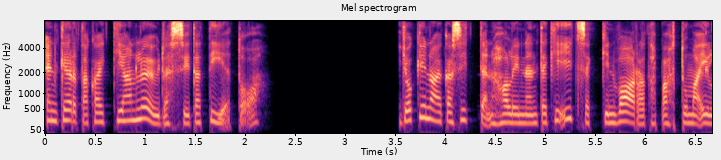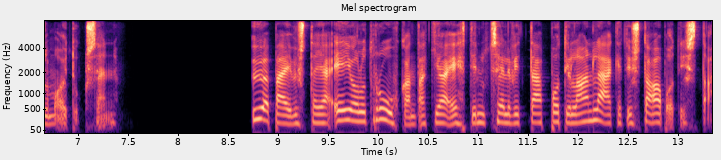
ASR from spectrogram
En kerta kaikkiaan löydä sitä tietoa. Jokin aika sitten Halinen teki itsekin vaaratapahtuma-ilmoituksen. Yöpäivystäjä ei ollut ruuhkan takia ehtinyt selvittää potilaan lääkitystä apotista.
